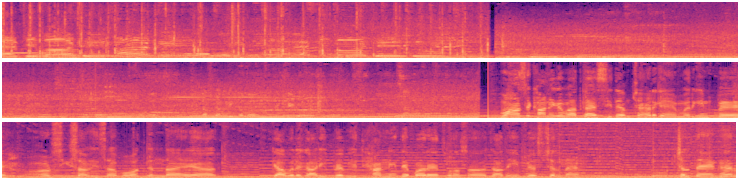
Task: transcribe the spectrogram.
हैप्पी बर्थडे वहाँ से खाने के बाद गए सीधे हम चढ़ गए हैं मरीन पे। और शीशा वीसा बहुत गंदा है यार। क्या बोले, गाड़ी पे भी ध्यान नहीं दे पा रहे थोड़ा सा ज़्यादा ही व्यस्त चल रहे हैं। तो चलते हैं घर,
